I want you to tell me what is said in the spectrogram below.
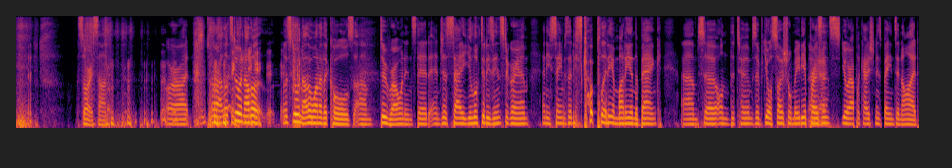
Sorry, son. All right, all right. Let's do another. Let's do another one of the calls. Um, do Rohan instead, and just say you looked at his Instagram, and he seems that he's got plenty of money in the bank. Um, so on the terms of your social media Okay. presence, your application has been denied.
